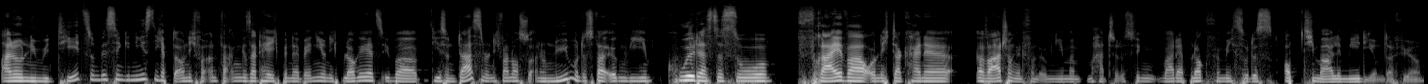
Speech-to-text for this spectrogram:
Anonymität so ein bisschen genießen. Ich habe da auch nicht von Anfang an gesagt, hey, ich bin der Benny und ich blogge jetzt über dies und das, sondern ich war noch so anonym und das war irgendwie cool, dass das so frei war und ich da keine Erwartungen von irgendjemandem hatte. Deswegen war der Blog für mich so das optimale Medium dafür.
